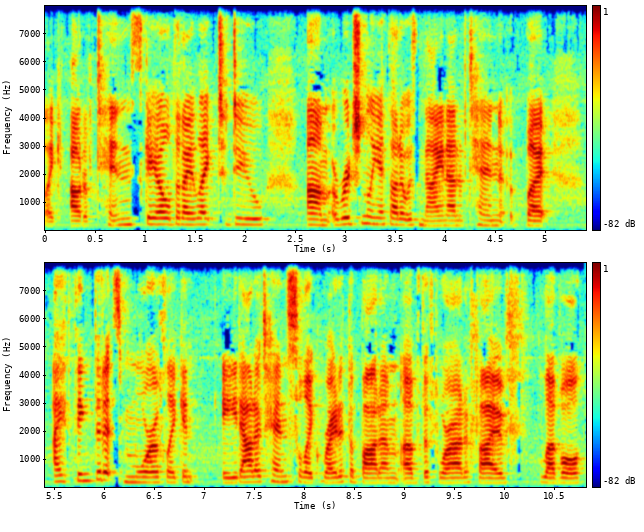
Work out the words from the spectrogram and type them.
like out of 10 scale that I like to do. Um, originally I thought it was 9 out of 10, but I think that it's more of like an 8 out of 10, so like right at the bottom of the 4 out of 5 level.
